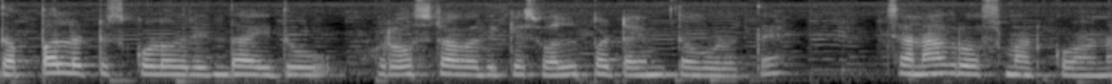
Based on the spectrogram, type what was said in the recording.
ದಪ್ಪ ಲಟ್ಟಿಸ್ಕೊಳ್ಳೋದ್ರಿಂದ ಇದು ರೋಸ್ಟ್ ಆಗೋದಕ್ಕೆ ಸ್ವಲ್ಪ ಟೈಮ್ ತಗೊಳುತ್ತೆ. ಚೆನ್ನಾಗಿ ರೋಸ್ಟ್ ಮಾಡ್ಕೊಳ್ಳೋಣ.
